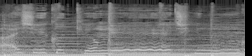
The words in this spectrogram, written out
爱是倔强的情歌。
